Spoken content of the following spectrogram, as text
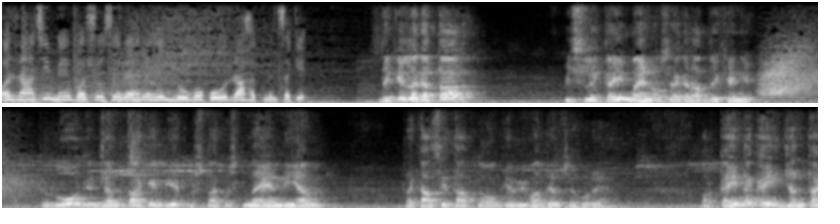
और रांची में वर्षों से रह रहे लोगों को राहत मिल सके। देखिए, लगातार पिछले कई महीनों से अगर आप देखेंगे तो रोज जनता के लिए कुछ ना कुछ नए नियम प्रकाशित आप लोगों के भी माध्यम से हो रहे हैं। और कहीं ना कहीं जनता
